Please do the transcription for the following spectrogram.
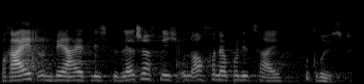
breit und mehrheitlich gesellschaftlich und auch von der Polizei begrüßt.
